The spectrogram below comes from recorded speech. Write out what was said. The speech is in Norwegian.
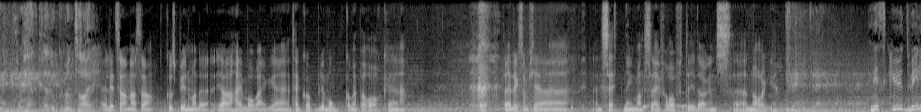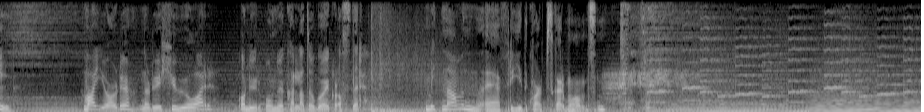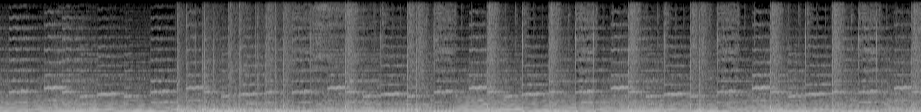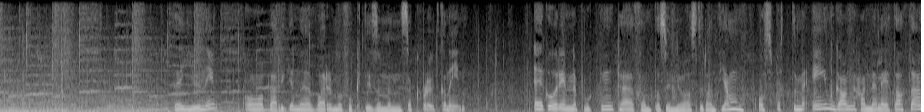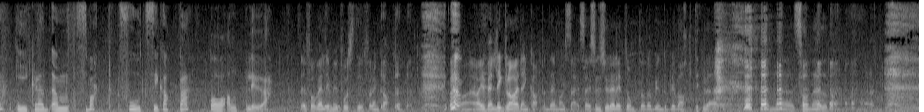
P3-dokumentar. Litt sånn, altså. Hvordan begynner man det? Ja, hei, mor. Jeg eh, tenker å bli munk om et par år. Det er liksom ikke eh, en setning man sier for ofte i dagens eh, Norge. Hvis Gud vil, hva gjør du når du er 20 år og lurer på om du er kalla til å gå i kloster? Mitt navn er Frid Kvarp Skarmo Hansen. 3, 3. Det er juni, og Bergen er varm og fuktig som en søkkblaut kanin. Jeg går inn porten til Santa Sunniva studenthjem og spotter med en gang han jeg leter etter, ikledd en svart, fotsig kappe og alpelue. Jeg får veldig mye positivt for den kappen. Og, jeg er veldig glad i den kappen, det må jeg si. Så jeg syns jo det er litt dumt at det har begynt å bli varmt i været. Men eh, sånn er det, da.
